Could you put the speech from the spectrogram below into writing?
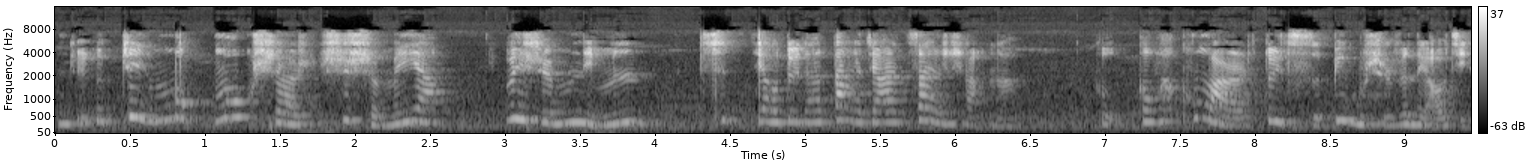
你这个这个 mo moksha 是什么呀？为什么你们是要对他大加赞赏呢？”勾勾巴库马尔对此并不十分了解。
